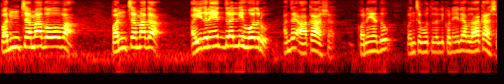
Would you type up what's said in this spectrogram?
ಪಂಚಮಗೋವ. ಪಂಚಮಗ. ಐದನೇದ್ರಲ್ಲಿ ಹೋದರು. ಅಂದರೆ ಆಕಾಶ. ಕೊನೆಯದು ಪಂಚಭೂತದಲ್ಲಿ ಕೊನೆಯದು ಯಾವುದು? ಆಕಾಶ.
